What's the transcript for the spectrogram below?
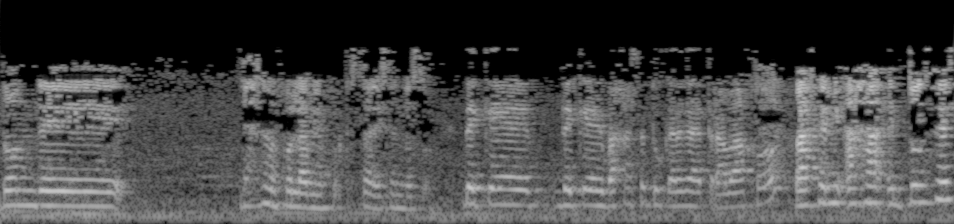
donde ya se me fue el avión porque estaba diciendo eso. De que, de que bajaste tu carga de trabajo. Bajé mi, ajá, entonces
